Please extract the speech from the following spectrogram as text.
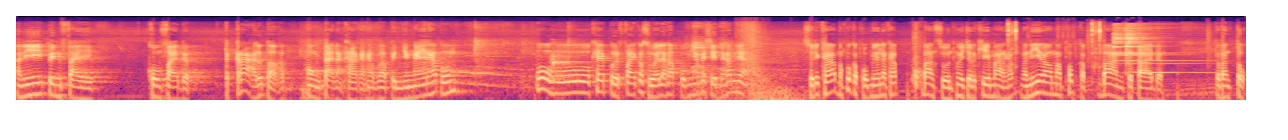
อันนี้เป็นไฟโคมไฟแบบตะกร้าหรือเปล่าครับ ห้องใต้หลังคากันครับว่าเป็นยังไงนะครับผม โอ้โหแค่เปิดไฟก็สวยแล้วครับ ผมยังไม่เสร็จนะครับเนี่ยสวัสดีครับมาพบกับผมอีกแล้วนะครับ บ้านสวนห้วยจระเข้มากครับ วันนี้เรามาพบกับบ้านสไตล์แบบตะวันตก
